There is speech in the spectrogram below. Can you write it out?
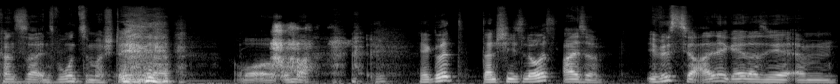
Du kannst da ins Wohnzimmer stellen oder wo auch immer. Ja gut, dann schieß los. Also, ihr wisst ja alle, gell, dass ich ähm,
